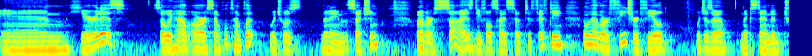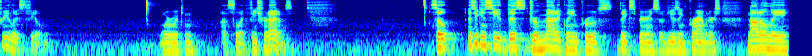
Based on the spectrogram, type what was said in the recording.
and here it is. So we have our sample template, which was the name of the section. We have our size, default size set to 50, and we have our featured field, which is a, an extended tree list field, where we can uh, select featured items. So as you can see, this dramatically improves the experience of using parameters. Not only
